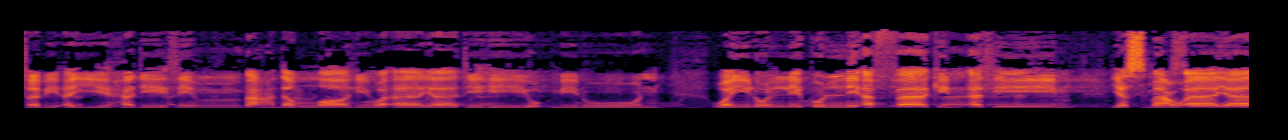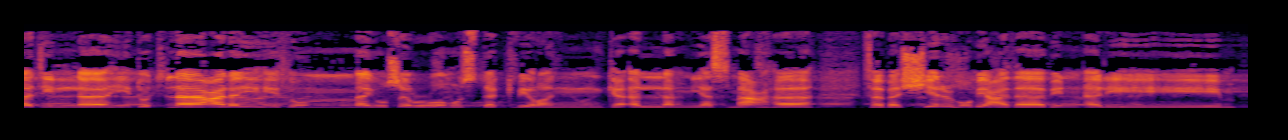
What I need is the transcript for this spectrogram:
فبأي حديث بعد الله وآياته يؤمنون. ويل لكل أفاك أثيم. يسمع آيات الله تتلى عليه ثم يصر مستكبرا كأن لم يسمعها. فبشره بعذاب أليم.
